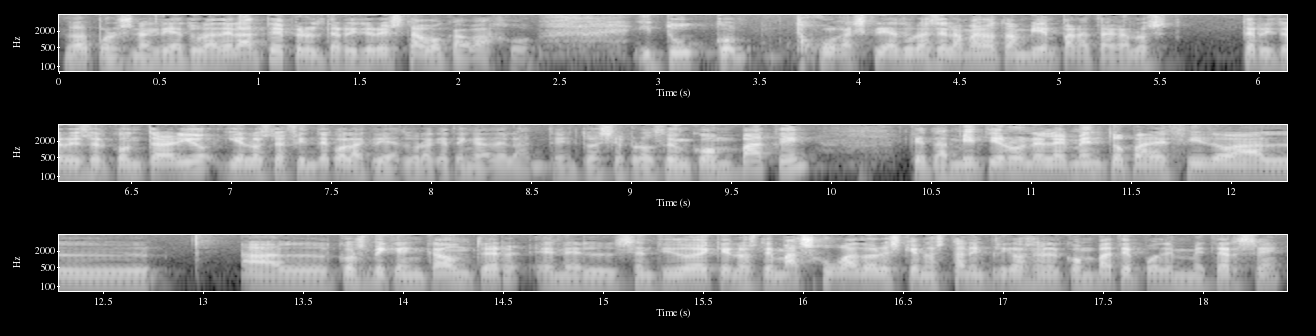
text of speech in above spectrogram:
¿no? Pones una criatura delante, pero el territorio está boca abajo. Y tú juegas criaturas de la mano también para atacar los territorios del contrario y él los defiende con la criatura que tenga delante. Entonces se produce un combate que también tiene un elemento parecido al, al Cosmic Encounter en el sentido de que los demás jugadores que no están implicados en el combate pueden meterse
